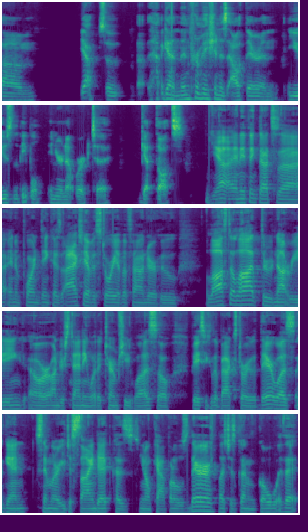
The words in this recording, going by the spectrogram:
Um, yeah, so again, the information is out there and use the people in your network to get thoughts. Yeah, and I think that's uh, an important thing because I actually have a story of a founder who lost a lot through not reading or understanding what a term sheet was. So basically, the backstory there was again similar. He just signed it because you know capital was there. Let's just gonna go with it.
